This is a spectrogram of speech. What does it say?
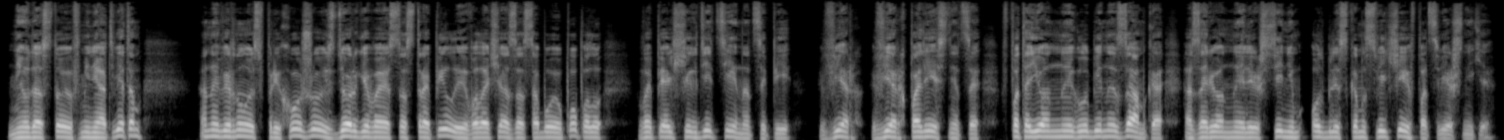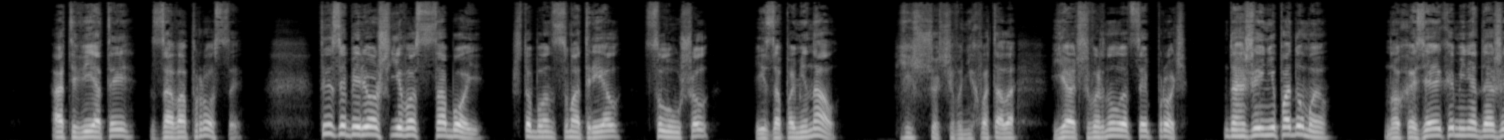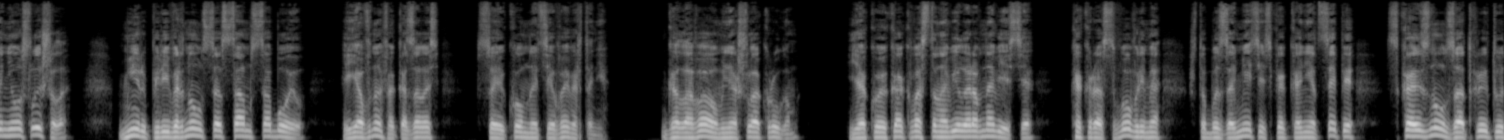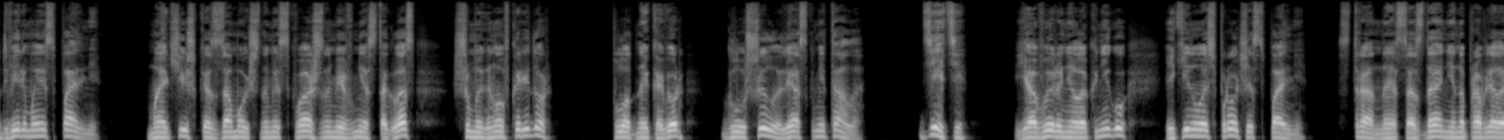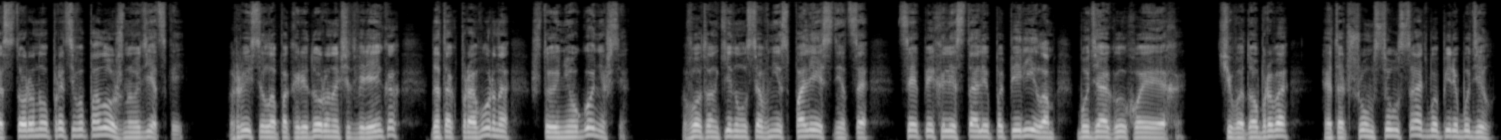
Не удостоив меня ответом, она вернулась в прихожую, сдергивая со стропилы и волоча за собою по полу вопящих детей на цепи, Вверх, вверх по лестнице, в потаенные глубины замка, озаренные лишь синим отблеском свечей в подсвечнике. Ответы за вопросы. Ты заберешь его с собой, чтобы он смотрел, слушал и запоминал. Еще чего не хватало. Я отшвырнула цепь прочь. Даже и не подумаю. Но хозяйка меня даже не услышала. Мир перевернулся сам собою, и я вновь оказалась в своей комнате в Эвертоне. Голова у меня шла кругом. Я кое-как восстановила равновесие, как раз вовремя, чтобы заметить, как конец цепи скользнул за открытую дверь моей спальни. Мальчишка с замочными скважинами вместо глаз шмыгнул в коридор. Плотный ковер глушил лязг металла. «Дети!» Я выронила книгу и кинулась прочь из спальни. Странное создание направлялось в сторону противоположную детской. Рысила по коридору на четвереньках, да так проворно, что и не угонишься. Вот он кинулся вниз по лестнице, цепи хлестали по перилам, будя глухое эхо. Чего доброго, этот шум всю усадьбу перебудил.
